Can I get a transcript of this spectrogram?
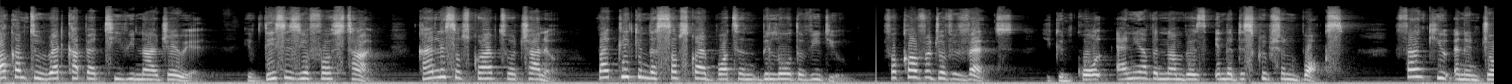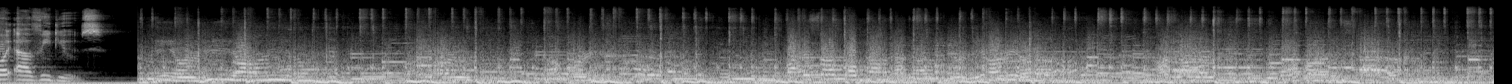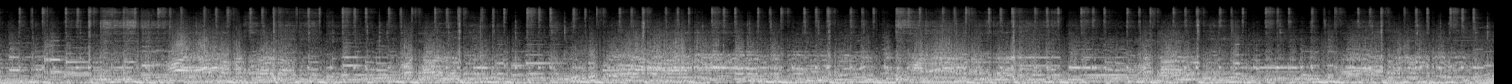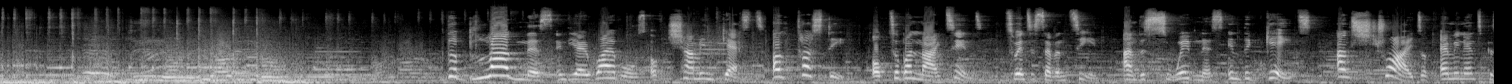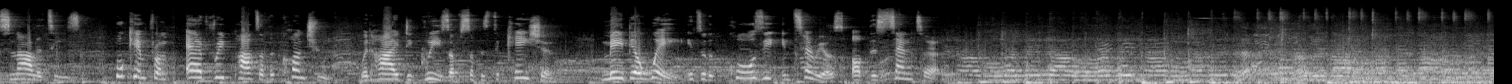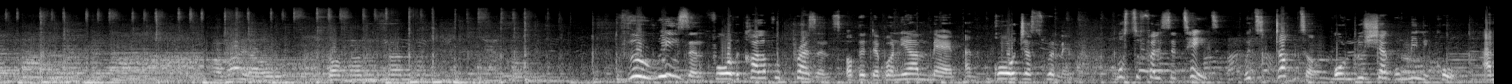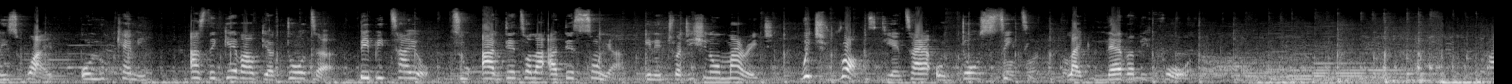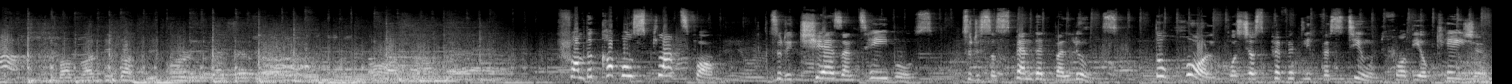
Welcome to Red Carpet TV Nigeria. If this is your first time, kindly subscribe to our channel by clicking the subscribe button below the video. For coverage of events, you can call any of the numbers in the description box. Thank you and enjoy our videos. The bloodness in the arrivals of charming guests on Thursday, October 19th, 2017, and the suaveness in the gaits and strides of eminent personalities who came from every part of the country with high degrees of sophistication made their way into the cozy interiors of the center. The reason for the colorful presence of the debonair men and gorgeous women was to felicitate with Dr. Olusegun Mimiko and his wife Olukemi as they gave out their daughter Bibitayo to Adetola Adesanya in a traditional marriage which rocked the entire Ondo city like never before. Ah. From the couple's platform to the chairs and tables to the suspended balloons, the hall was just perfectly festooned for the occasion.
